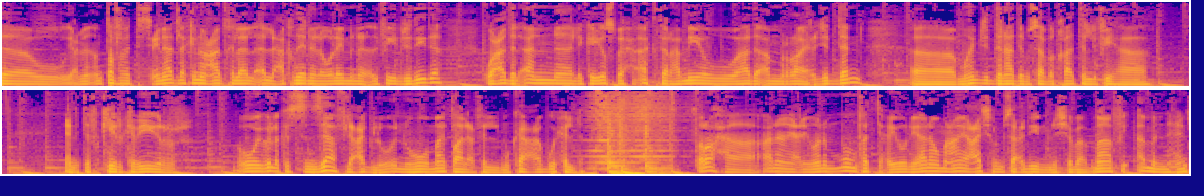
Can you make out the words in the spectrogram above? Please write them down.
آه، ويعني انطفى التسعينات لكنه عاد خلال العقدين الأولين من الألفية الجديدة وعاد الآن لكي يصبح أكثر أهمية وهذا أمر رائع جدا. آه، مهم جدا هذه المسابقات اللي فيها يعني تفكير كبير. هو يقول لك استنزاف لعقله إنه هو ما يطالع في المكعب ويحله صراحة أنا يعني وأنا مو مفتح عيوني أنا ومعايا عشر مساعدين من الشباب ما في أمل يعني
